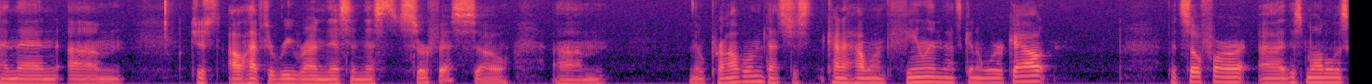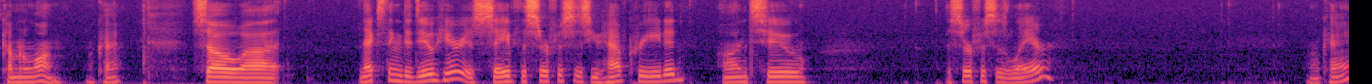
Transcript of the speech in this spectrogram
and then um, just I'll have to rerun this in this surface, so um, no problem. That's just kind of how I'm feeling that's going to work out. But so far, uh, this model is coming along, okay? So uh, Next thing to do here is save the surfaces you have created onto the surfaces layer. Okay,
